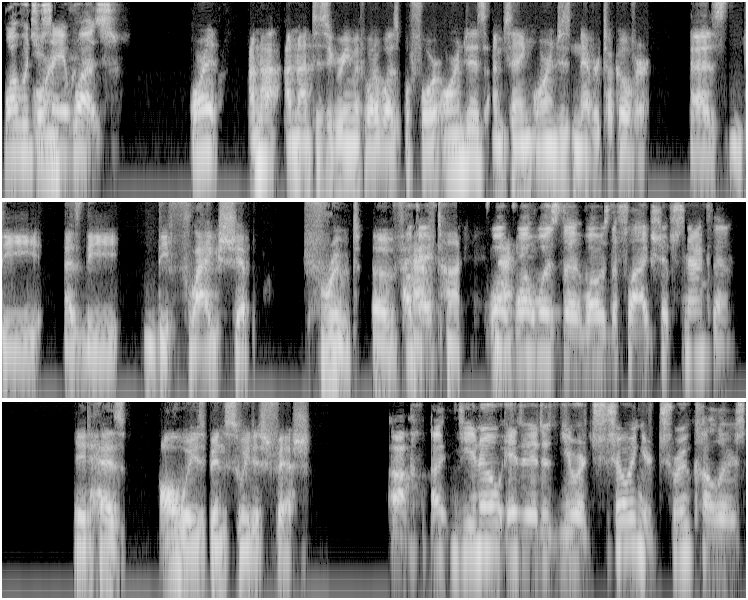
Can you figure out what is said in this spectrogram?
What would you say it was? Or I'm not. I'm not disagreeing with what it was before oranges. I'm saying oranges never took over as the as the the flagship fruit of Okay. halftime. What, what was the what was the flagship snack then? It has always been Swedish fish. Uh, uh, you know, it, it is, you are showing your true colors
